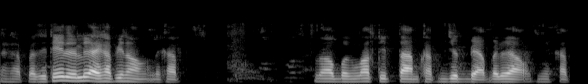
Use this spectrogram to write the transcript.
นะครับก็สิเทเรื่อยๆครับพี่น้องนะครับ รอเบิงรอติดตามครับหยุดแบบไปแล้วนี่ครับ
